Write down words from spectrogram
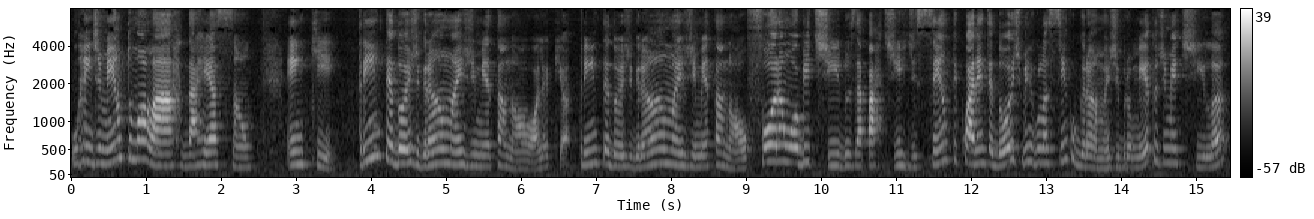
o rendimento molar da reação em que 32 gramas de metanol, olha aqui, ó, 32 gramas de metanol foram obtidos a partir de 142,5 gramas de brometo de metila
